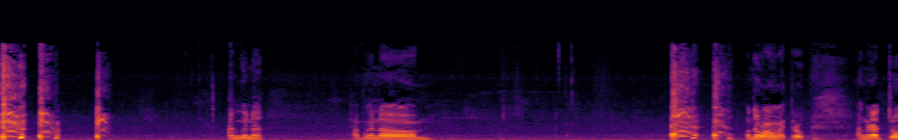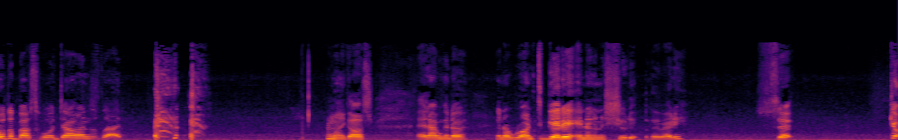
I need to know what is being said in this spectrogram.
I'm gonna, I'm gonna, um, what's wrong with my throat? I'm gonna throw the basketball down the slide. oh my gosh. And I'm gonna, gonna run to get it and I'm gonna shoot it. Okay, ready? Set, go.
